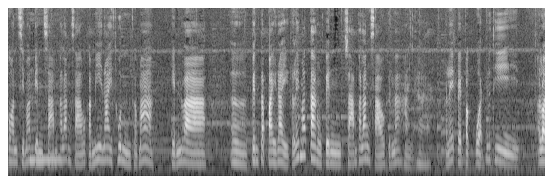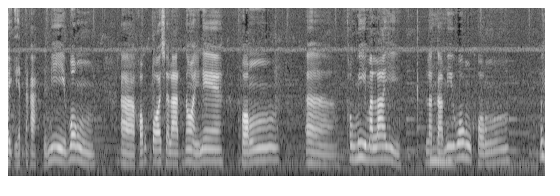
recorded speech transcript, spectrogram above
ก่อนสิมาเป็นอืมสามพลังสาวก็มีนายทุนก็มาเห็นว่า เออเป็นตะไปได้ก็เลยมาตั้งเป็นสามพลังสาวขึ้นมาให้ค่ะก็เลยไปประกวดอยู่ที่อร่อยเอ็ดนะคะจะมีวงอาของปอฉลาดน้อยแน่ของอาทองมีมาไล่แล้วก็อืมมีวงของเอ้ย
